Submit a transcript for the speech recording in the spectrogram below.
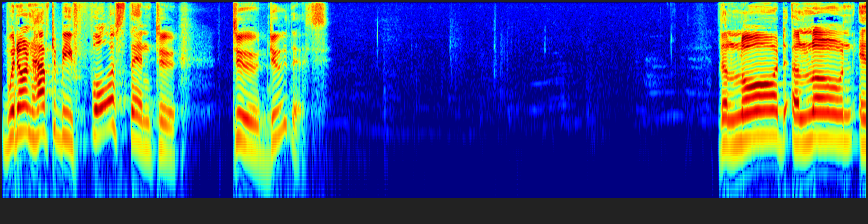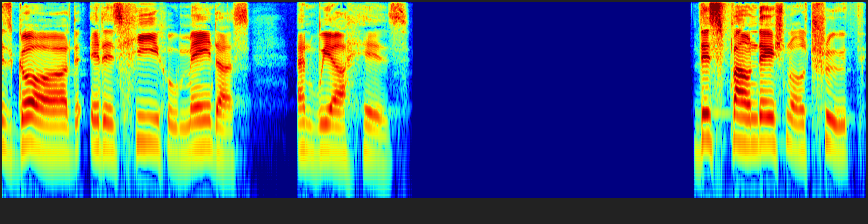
We don't have to be forced then to, to do this. The Lord alone is God. It is He who made us, and we are His. This foundational truth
